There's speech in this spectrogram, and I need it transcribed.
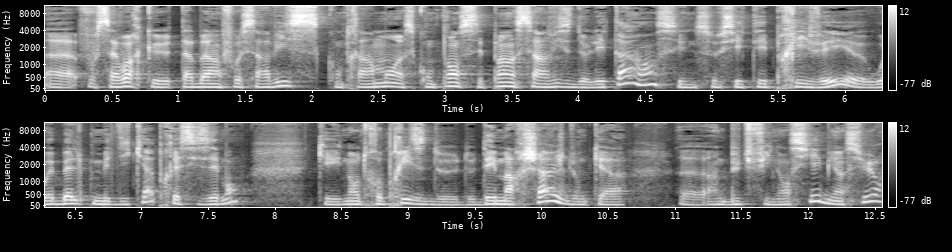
Euh, faut savoir que Tabac Info Service, contrairement à ce qu'on pense, c'est pas un service de l'État, hein, c'est une société privée, euh, WebHelp Medica précisément, qui est une entreprise de, démarchage, donc a euh, un but financier bien sûr,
